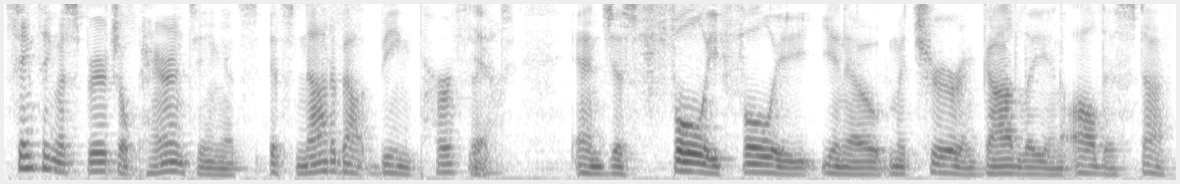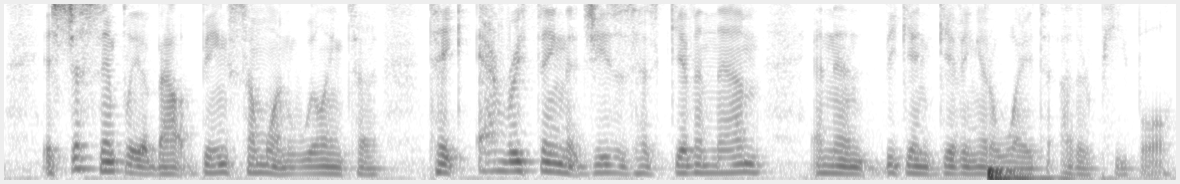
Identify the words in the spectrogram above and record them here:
Same thing with spiritual parenting. It's it's not about being perfect yeah. and just fully, fully, you know, mature and godly and all this stuff. It's just simply about being someone willing to take everything that Jesus has given them and then begin giving it away to other people.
